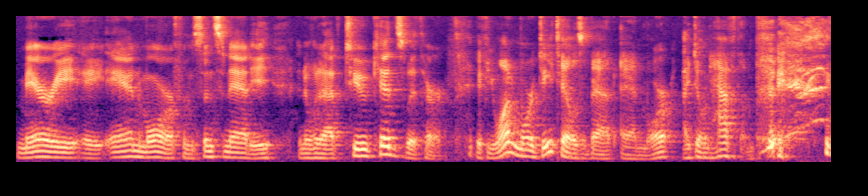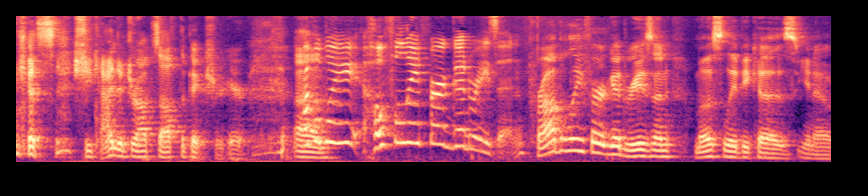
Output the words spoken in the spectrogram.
marry a Anne Moore from Cincinnati and would have two kids with her. If you want more details about Anne Moore, I don't have them because she kind of drops off the picture here. Um, Probably, hopefully, for a good reason. Probably for a good reason, mostly because, you know,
